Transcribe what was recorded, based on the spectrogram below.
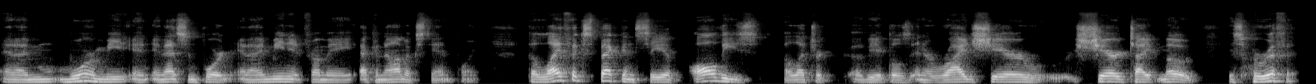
and i'm more mean and, and that's important and i mean it from a economic standpoint. The life expectancy of all these electric vehicles in a ride share type mode is horrific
